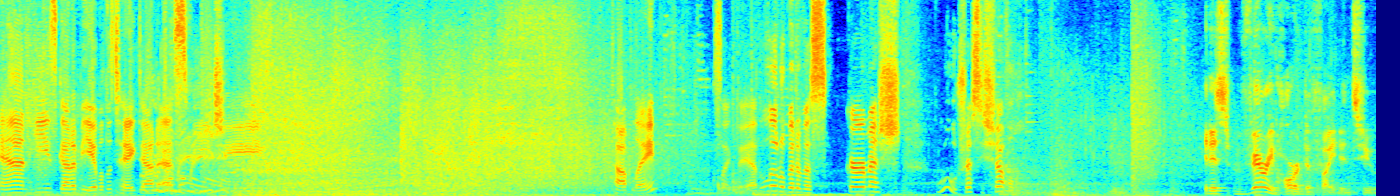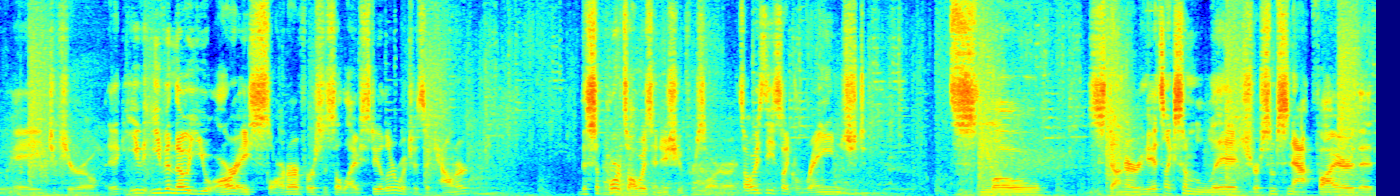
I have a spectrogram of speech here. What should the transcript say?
and he's gonna be able to take down SVG. Top lane, looks like they had a little bit of a skirmish. Ooh, trusty shovel. It is very hard to fight into a Jakiro. Even, even though you are a Slardar versus a Lifestealer, which is a counter, the support's always an issue for Slardar. It's always these like ranged, slow stunner. It's like some Lich or some Snapfire that,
